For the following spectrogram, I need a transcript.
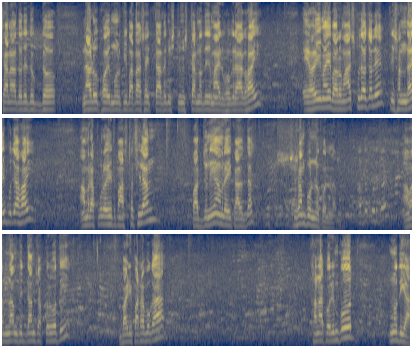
ছানা, দধে দুগ্ধ, নাড়ু, খই, মুরগি, বাতাস, ইত্যাদি মিষ্টি, মিষ্টান্ন দিয়ে মায়ের ভোগ রাগ হয়। এভাবেই মায়ের বারো মাস পূজা চলে, ত্রিসন্ধ্যায় পূজা হয়। আমরা পুরোহিত পাঁচটা ছিলাম, পাঁচজনেই আমরা এই কাজটা সুসম্পন্ন করলাম। আমার নাম বিদ্যান চক্রবর্তী, বাড়ি পাটাবোকা থানা করিমপুর, নদিয়া।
